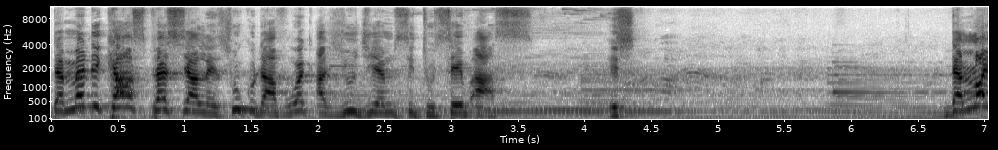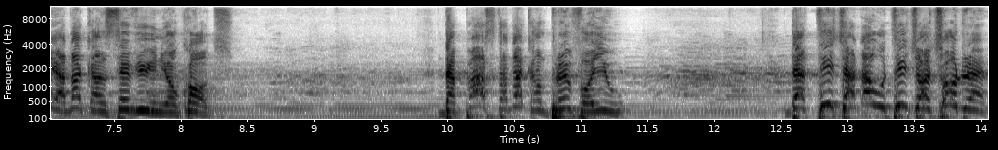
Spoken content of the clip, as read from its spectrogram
The medical specialist who could have worked at UGMC to save us is the lawyer that can save you in your court, the pastor that can pray for you, the teacher that will teach your children,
